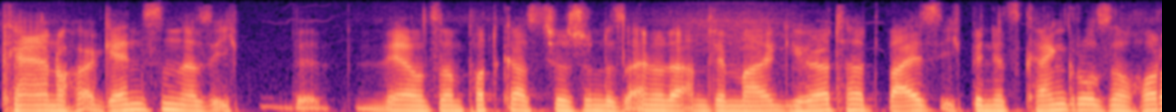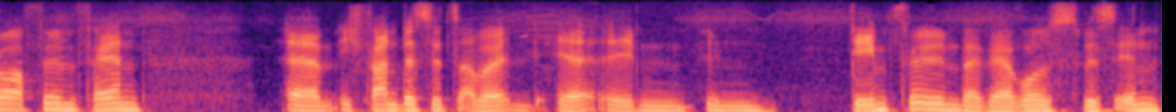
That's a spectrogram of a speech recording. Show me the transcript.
kann ja noch ergänzen, also ich, wer unseren Podcast schon das ein oder andere Mal gehört hat, weiß, ich bin jetzt kein großer Horrorfilm-Fan. Ähm, ich fand das jetzt aber in, in dem Film bei Werewolves Within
